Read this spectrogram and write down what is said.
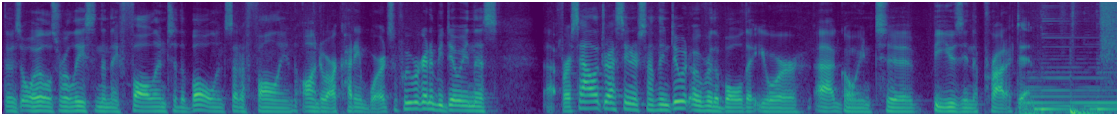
those oils release and then they fall into the bowl instead of falling onto our cutting board. So if we were going to be doing this uh, for a salad dressing or something, do it over the bowl that you're uh, going to be using the product in.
